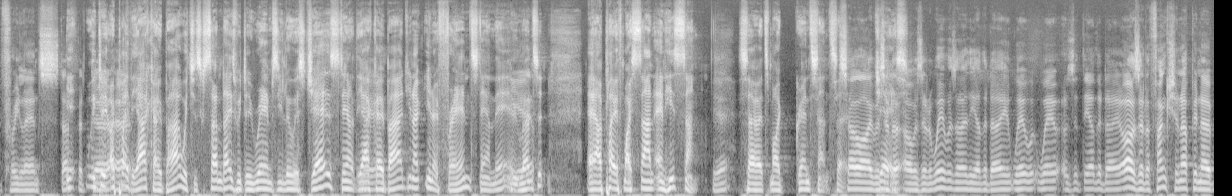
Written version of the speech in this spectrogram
freelance stuff. Yeah, at, we do. I uh, play the Arco Bar, which is Sundays. We do Ramsey Lewis Jazz down at the Yeah. Arco Bar. You know, you know Franz down there who Yeah. runs it, and I play with my son and his son. Yeah. So it's my grandson. So, So I was jazz. at a, I was at a, where was I the other day? Where where was it the other day? Oh, I was at a function up in a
